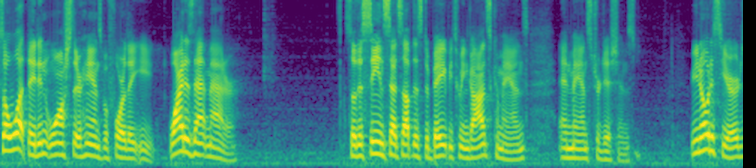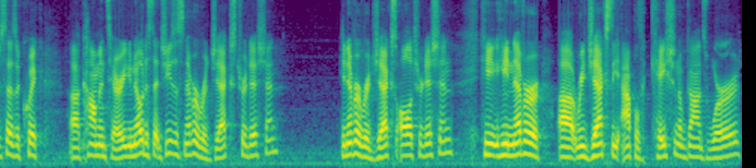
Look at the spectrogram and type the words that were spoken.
So what? They didn't wash their hands before they eat. Why does that matter? So this scene sets up this debate between God's commands and man's traditions. You notice here, just as a quick uh, commentary, you notice that Jesus never rejects tradition. He never rejects all tradition. He, he never uh, rejects the application of God's word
